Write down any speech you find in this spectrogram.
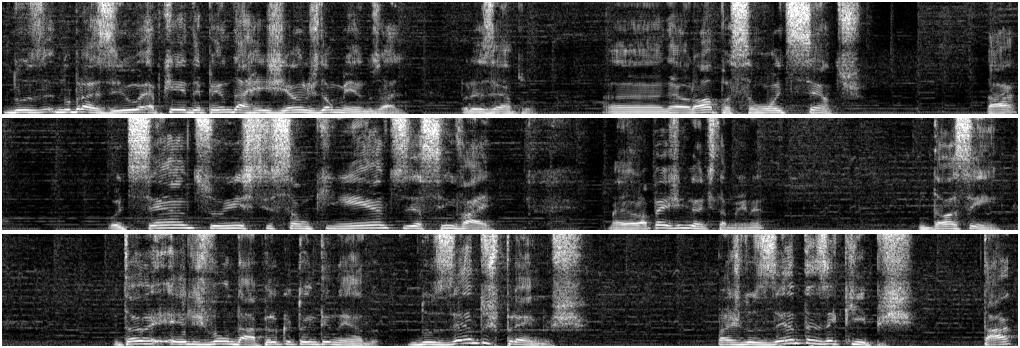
no Brasil, é porque depende da região, eles dão menos, olha. Por exemplo, uh, na Europa são 800, tá? 800, o East são 500 e assim vai. Mas a Europa é gigante também, né? Então, assim. Então, eles vão dar, pelo que eu estou entendendo, 200 prêmios para as 200 equipes, tá?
